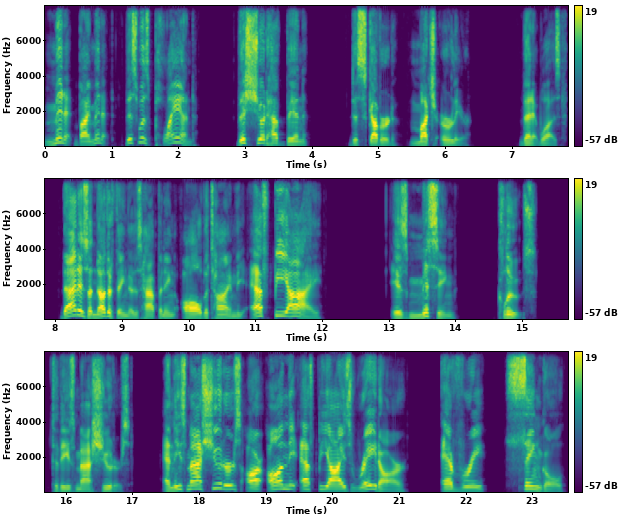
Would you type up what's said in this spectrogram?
minute by minute. This was planned. This should have been discovered much earlier than it was that is another thing that is happening all the time. The FBI is missing clues to these mass shooters. And these mass shooters are on the FBI's radar every single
